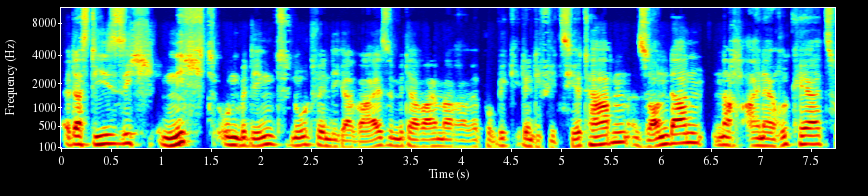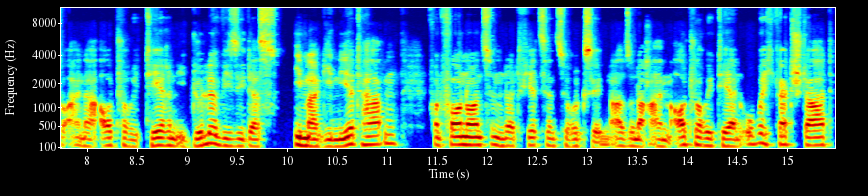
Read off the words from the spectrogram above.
dass die sich nicht unbedingt notwendigerweise mit der Weimarer Republik identifiziert haben, sondern nach einer Rückkehr zu einer autoritären Idylle, wie sie das imaginiert haben, von vor 1914 zurücksehen. Also nach einem autoritären Obrigkeitsstaat,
